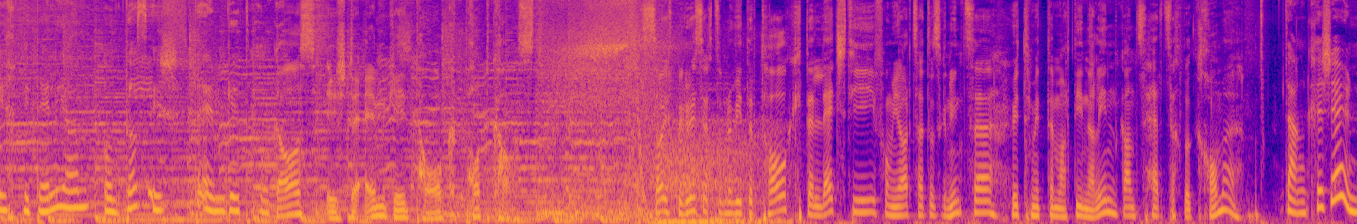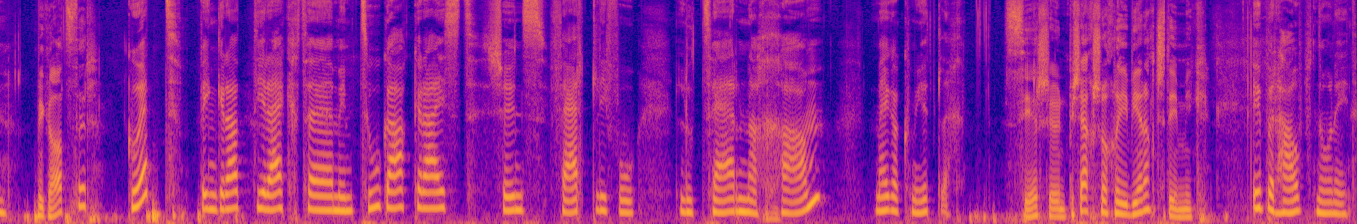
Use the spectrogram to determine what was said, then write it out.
ich bin Delian und das ist der MG Talk. Das ist der MG Talk Podcast. So, ich begrüße euch zu einem weiteren Talk, der letzte vom Jahr 2019. Heute mit der Martina Lin. Ganz herzlich willkommen. Dankeschön. Wie geht's dir? Gut, bin gerade direkt äh, mit dem Zug angereist. Schönes Fährtli von Luzern nach Cham. Mega gemütlich. Sehr schön. Bist du auch schon ein bisschen Weihnachtsstimmung? Überhaupt noch nicht.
